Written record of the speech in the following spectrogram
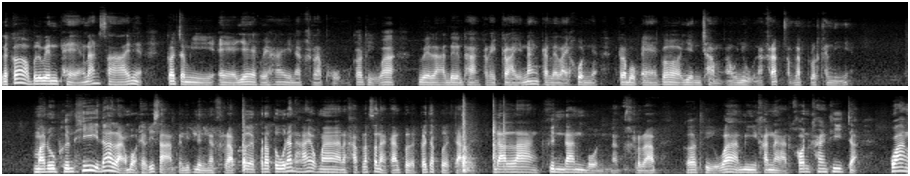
แล้วก็บริเวณแผงด้านซ้ายเนี่ย ก็จะมีแอร์แยกไว้ให้นะครับผมก็ถือว่าเวลาเดินทางไกลๆนั่งกันหลาย ๆ คนเนี่ยระบบแอร์ก็เย็นฉ่ำเอาอยู่นะครับสำหรับรถคันนี้มาดูพื้นที่ด้านหลังเบาะแถวที่ 3 กันนิดนึงนะครับ เปิดประตูด้านท้ายออกมานะครับ ลักษณะการเปิดก็จะเปิดจากด้านล่างขึ้นด้านบนนะครับ ก็ถือว่ามีขนาดค่อนข้างที่จะกว้าง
